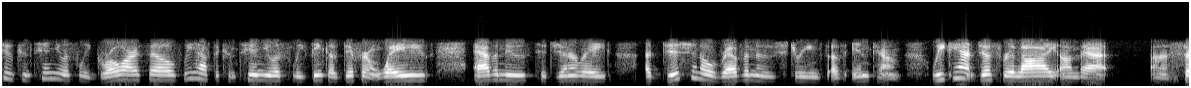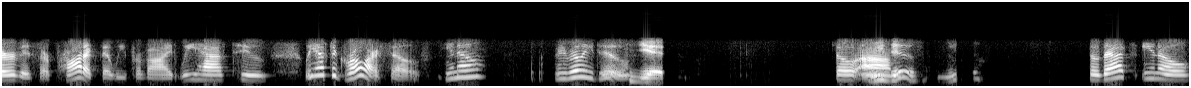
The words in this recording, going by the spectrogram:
to continuously grow ourselves. We have to continuously think of different ways, avenues to generate additional revenue streams of income. We can't just rely on that uh, service or product that we provide. We have to we have to grow ourselves. You know, we really do. Yes. So um, we do. We do. So that's you know,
